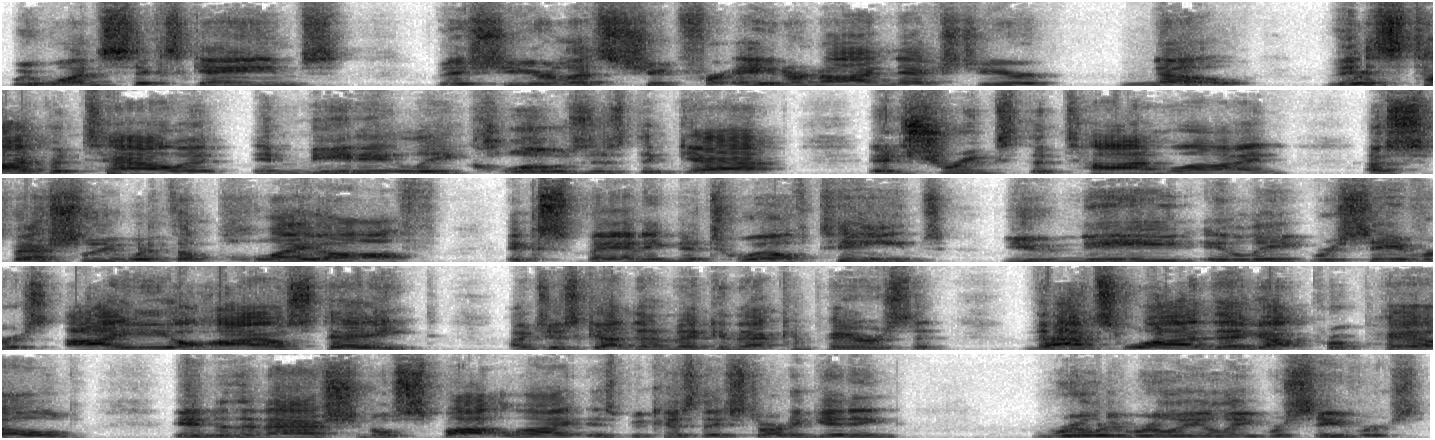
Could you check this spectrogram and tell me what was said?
we won six games this year. Let's shoot for eight or nine next year. No. This type of talent immediately closes the gap and shrinks the timeline, especially with a playoff expanding to 12 teams. You need elite receivers, i.e., Ohio State. I just got done making that comparison. That's why they got propelled into the national spotlight, is because they started getting really, really elite receivers.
